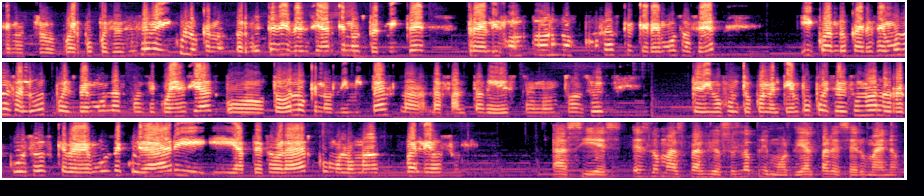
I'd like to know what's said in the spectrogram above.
que nuestro cuerpo pues es ese vehículo que nos permite evidenciar, que nos permite realizar todas las cosas que queremos hacer y cuando carecemos de salud pues vemos las consecuencias o todo lo que nos limita la, la falta de esto, ¿no? Entonces te digo, junto con el tiempo, pues es uno de los recursos que debemos de cuidar y, atesorar como lo más valioso. Así es, es lo más valioso, es lo primordial para el ser humano.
